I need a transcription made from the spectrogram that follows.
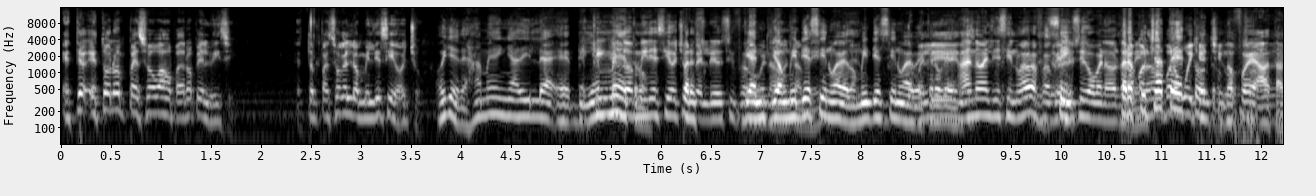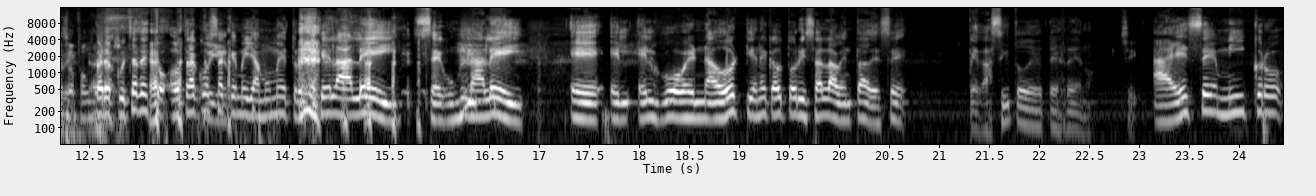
Este, esto no empezó bajo Pedro Pierluisi. Esto empezó en el 2018. Oye, déjame añadirle eh, bien que en el metro. 2018 Pero- Pierluisi fue bien, gobernador 2019, 2019 creo que. Ah, no, el 19 fue Sí. Pierluisi gobernador Pero también. escúchate esto, weekend. No fue- ah, está bien. fue Pero escúchate esto, otra cosa que me llamó metro es que la ley, según la ley, eh, el, el gobernador tiene que autorizar la venta de ese pedacito de terreno. Sí. A ese micro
